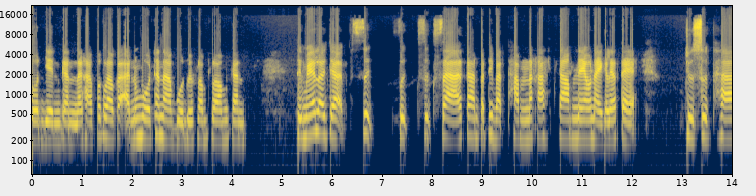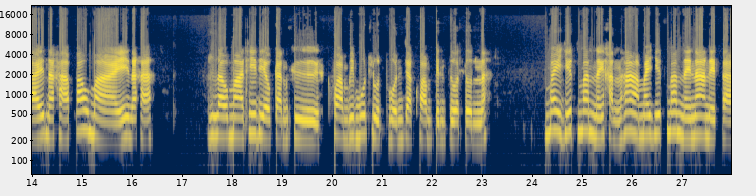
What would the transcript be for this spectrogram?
มนต์เย็นกันนะคะ พวกเราก็อนุโมทนาบุญไปพร้อมๆกัน ถึงแม้เราจะศึกฝึกศึกษาการปฏิบัติธรรมนะคะ ตามแนวไหนก็แล้วแต่ จุดสุดท้ายนะคะ เป้าหมายนะคะ เรามาที่เดียวกันคือ ความวิมุตติหลุดพ้นจากความเป็นตัวตนนะ ไม่ยึดมั่นในขันห้าไม่ยึดมั่นในหน้าในตา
